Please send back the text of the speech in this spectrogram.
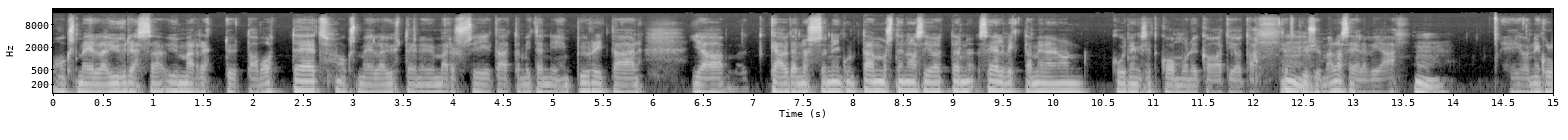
onko meillä yhdessä ymmärretty tavoitteet, onko meillä yhteinen ymmärrys siitä, että miten niihin pyritään? Ja käytännössä niin kuin tämmöisten asioiden selvittäminen on kuitenkin sit kommunikaatiota, että mm. kysymällä selviää. Mm ei ole niin kuin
